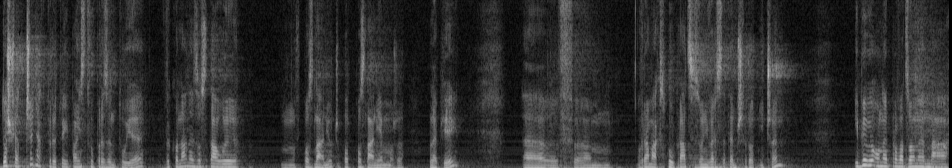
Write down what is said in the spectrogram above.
Doświadczenia, które tutaj Państwu prezentuję, wykonane zostały mm, w Poznaniu, czy pod Poznaniem może lepiej, e, w em, w ramach współpracy z Uniwersytetem Przyrodniczym i były one prowadzone na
